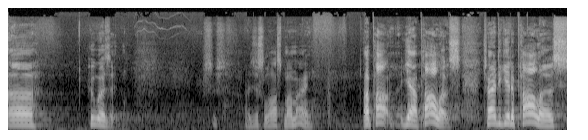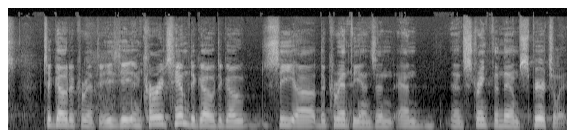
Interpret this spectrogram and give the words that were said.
uh, who was it? I just lost my mind. Yeah, Apollos. Tried to get Apollos to go to Corinthians. He encouraged him to go to go see uh, the Corinthians and, and, and strengthen them spiritually.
